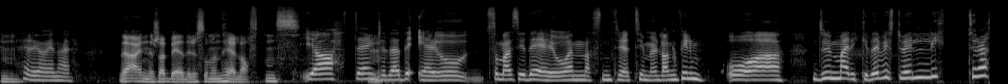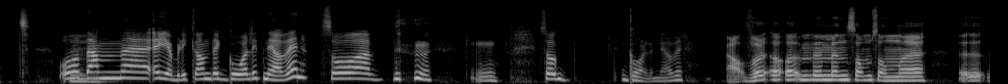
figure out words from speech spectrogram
Mm. denne gangen her. Det egner seg bedre som en helaftens. Ja, det er egentlig det. Det er jo, som jeg sier, det er jo en nesten tre timer lang film. Og du merker det hvis du er litt trøtt. Og de eh, øyeblikkene det går litt nedover, så Mm. Så går det nedover. Ja, for, men, men som sånn eh, eh,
